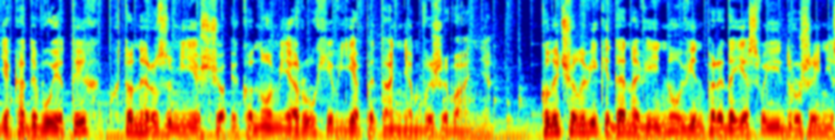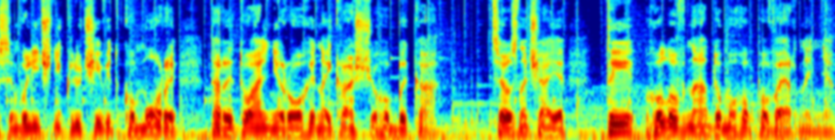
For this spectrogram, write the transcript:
яка дивує тих, хто не розуміє, що економія рухів є питанням виживання. Коли чоловік іде на війну, він передає своїй дружині символічні ключі від комори та ритуальні роги найкращого бика. Це означає ти головна до мого повернення.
